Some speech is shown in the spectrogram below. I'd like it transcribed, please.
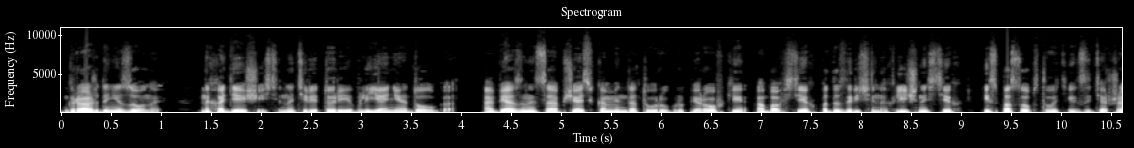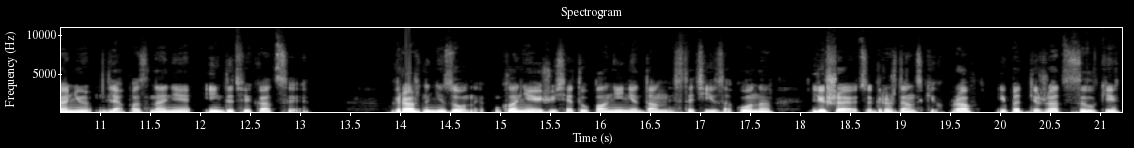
Граждане зоны, находящиеся на территории влияния долга, обязаны сообщать в комендатуру группировки обо всех подозрительных личностях и способствовать их задержанию для опознания и идентификации. Граждане зоны, уклоняющиеся от выполнения данной статьи закона, лишаются гражданских прав и подлежат ссылке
